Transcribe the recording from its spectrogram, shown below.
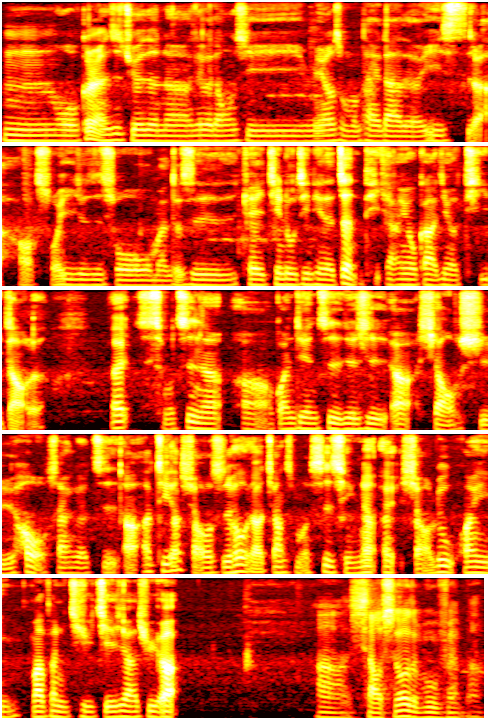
嗯，我个人是觉得呢，这个东西没有什么太大的意思啦，哦，所以就是说，我们就是可以进入今天的正题啊，因为我刚才已经有提到了，哎，什么字呢？啊，关键字就是啊，小时候三个字啊，啊，提到小时候要讲什么事情呢？哎，小鹿，欢迎，麻烦你继续接下去啊。啊，小时候的部分嘛，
